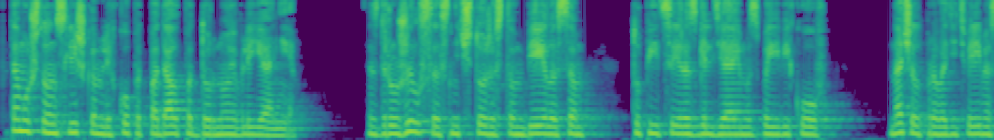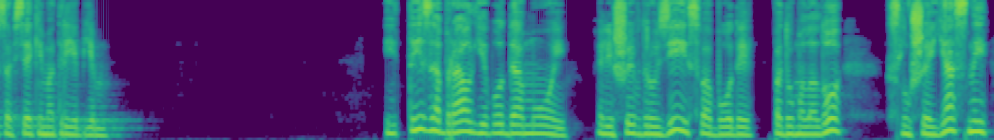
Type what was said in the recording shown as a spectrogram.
потому что он слишком легко подпадал под дурное влияние. Сдружился с ничтожеством Бейлосом, тупицей и разгильдяем из боевиков – начал проводить время со всяким отребьем. «И ты забрал его домой, лишив друзей и свободы», — подумала Ло, слушая ясный,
